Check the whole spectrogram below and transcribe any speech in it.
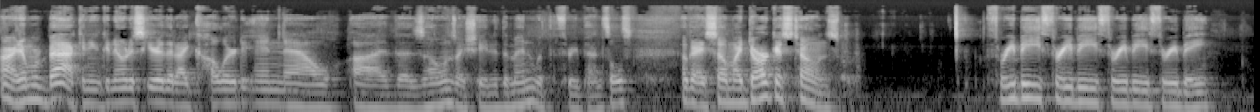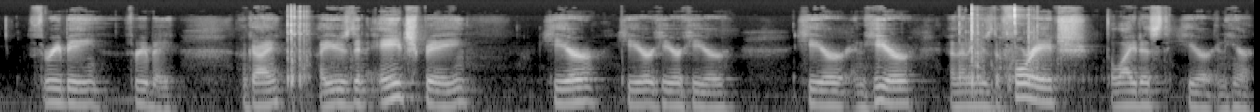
All right, and we're back, and you can notice here that I colored in now uh, the zones. I shaded them in with the three pencils. Okay, so my darkest tones, 3B, 3B, 3B, 3B, 3B, 3B, okay? I used an HB here, here, here, here, here, and here, and then I use the 4H, the lightest here and here.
